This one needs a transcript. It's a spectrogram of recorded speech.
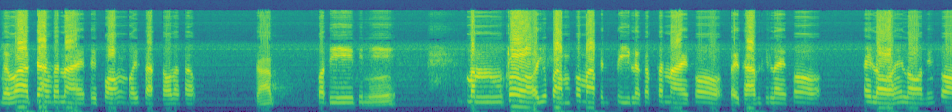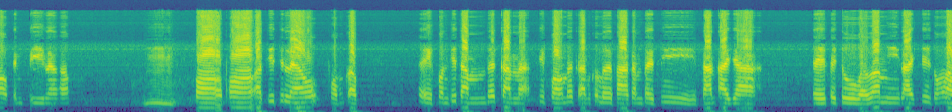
แบบว่าจ้างทนายไปฟ้องบริษัทเขาแล้วครับ ครับ พอดีทีนี้ มันก็อายุความก็มาเป็นปีแล้วครับทนายก็ไปถามทีไรก็ให้รอให้รอนี่ก็เป็นปีแล้วครับ อืม พอพออาทิตย์ที่แล้ว ผมกับไอ้คนที่ทำด้วยกันน่ะ ที่ฟ้องด้วยกันก็เลยพากันไปที่ศาลอาญา ไปไปดูแบบว่ามีรายชื่อของเรา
